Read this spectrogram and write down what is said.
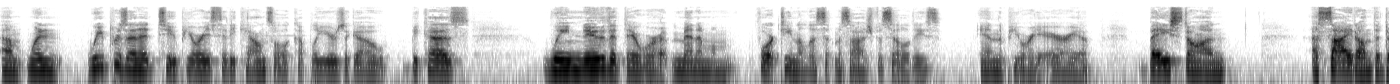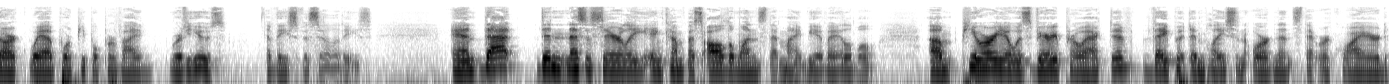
Um, when we presented to Peoria City Council a couple of years ago, because we knew that there were at minimum 14 illicit massage facilities in the Peoria area based on a site on the dark web where people provide reviews of these facilities. And that didn't necessarily encompass all the ones that might be available. Um, Peoria was very proactive. They put in place an ordinance that required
